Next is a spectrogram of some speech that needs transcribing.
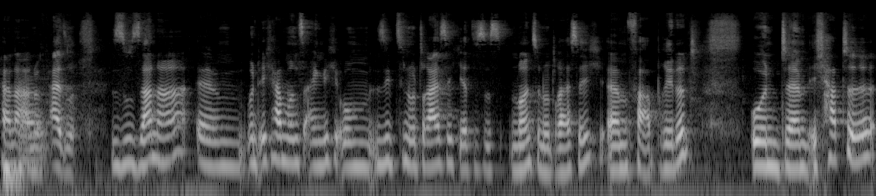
Keine Ja. Ahnung. Also Susanna ähm, und ich haben uns eigentlich um 17:30 Uhr, jetzt ist es 19:30 Uhr, ähm, verabredet. Und ähm, ich hatte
